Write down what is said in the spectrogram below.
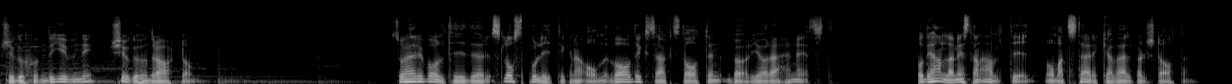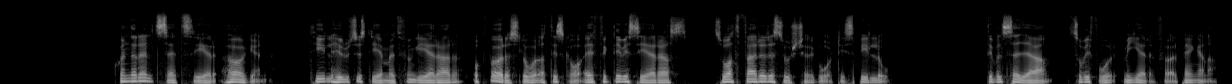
27 juni 2018. Så här i valtider slåss politikerna om vad exakt staten bör göra härnäst. Och det handlar nästan alltid om att stärka välfärdsstaten. Generellt sett ser högern till hur systemet fungerar och föreslår att det ska effektiviseras så att färre resurser går till spillo. Det vill säga så vi får mer för pengarna.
